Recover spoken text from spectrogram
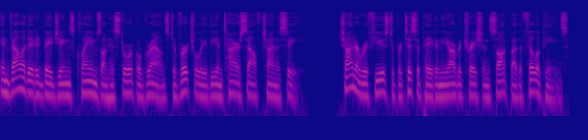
invalidated Beijing's claims on historical grounds to virtually the entire South China Sea. China refused to participate in the arbitration sought by the Philippines,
